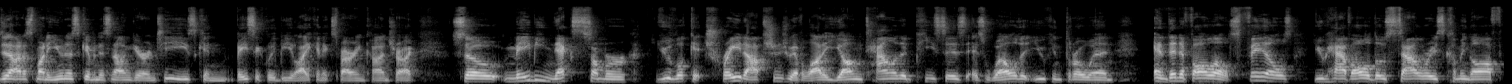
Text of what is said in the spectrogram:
Donatas Motiejunas, given his non-guarantees, can basically be like an expiring contract. So maybe next summer you look at trade options. You have a lot of young, talented pieces as well that you can throw in, and then if all else fails, you have all those salaries coming off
